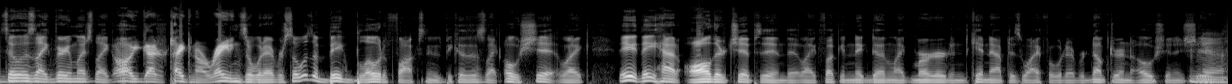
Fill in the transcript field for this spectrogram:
So it hmm. was like very much like, oh, you guys are taking our ratings or whatever. So it was a big blow to Fox News because it's like, oh shit, like they they had all their chips in that like fucking Nick Dunne like murdered and kidnapped his wife or whatever, dumped her in the ocean and shit. Yeah.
